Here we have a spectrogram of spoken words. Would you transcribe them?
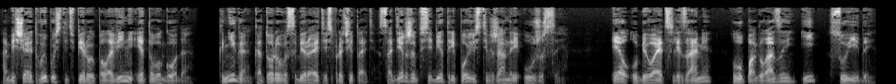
обещают выпустить в первой половине этого года. Книга, которую вы собираетесь прочитать, содержит в себе три повести в жанре ужасы. Эл убивает слезами, лупоглазый и суиды.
